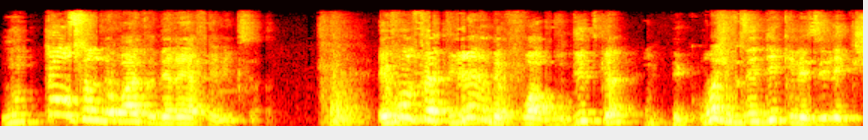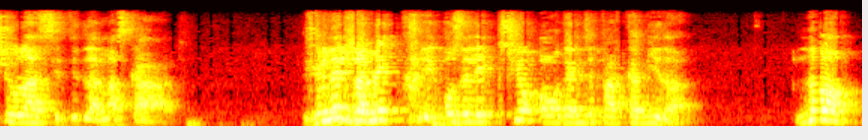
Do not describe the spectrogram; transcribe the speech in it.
nous tous, on devons être derrière Félix. Et vous me faites rire des fois, vous dites que... Moi, je vous ai dit que les élections, là, c'était de la mascarade. Je n'ai jamais cru aux élections organisées par Kabila. Non.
